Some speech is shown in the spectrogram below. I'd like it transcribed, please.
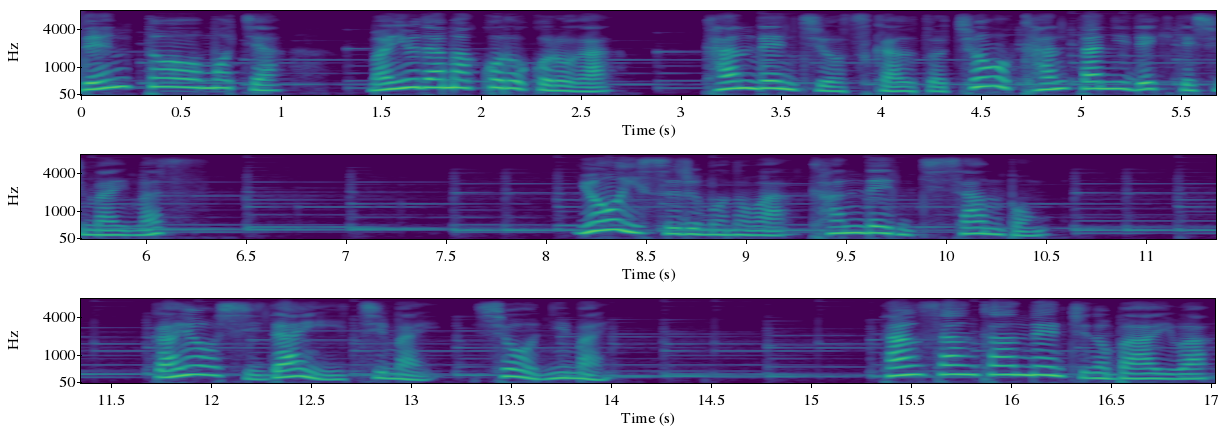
伝統おもちゃ眉玉コロコロが乾電池を使うと超簡単にできてしまいます。用意するものは乾電池3本、画用紙第1枚、小2枚。炭酸乾電池の場合は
